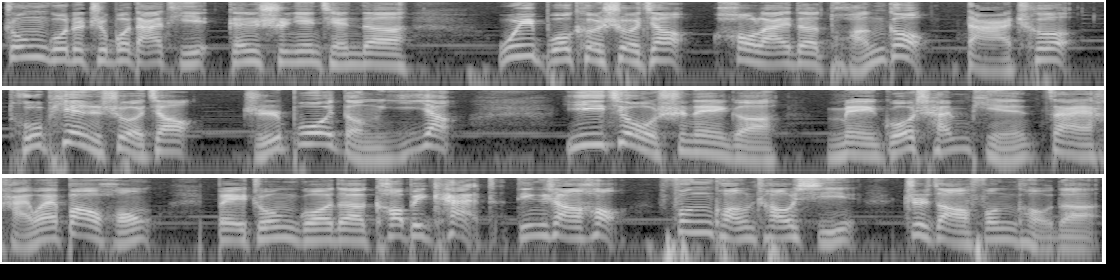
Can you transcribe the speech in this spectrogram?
中国的直播答题跟十年前的微博客社交、后来的团购、打车、图片社交、直播等一样，依旧是那个。美国产品在海外爆红，被中国的 copycat 盯上后，疯狂抄袭，制造风口的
